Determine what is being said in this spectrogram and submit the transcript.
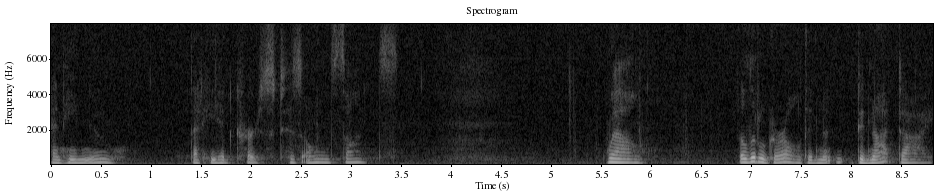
And he knew that he had cursed his own sons. Well, the little girl did not, did not die.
